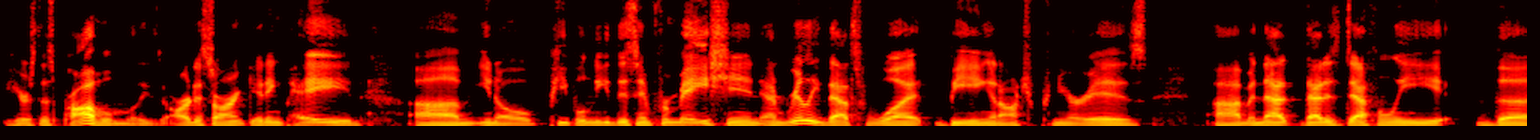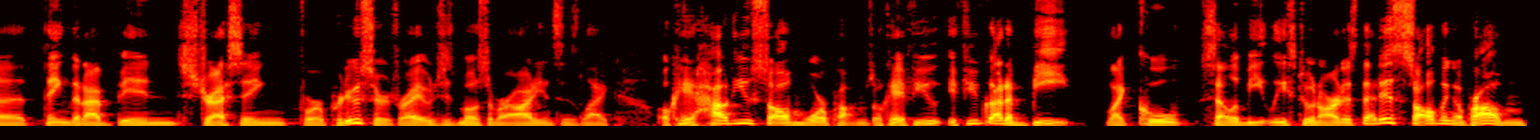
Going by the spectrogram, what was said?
here's this problem. These artists aren't getting paid. Um, you know, people need this information, and really, that's what being an entrepreneur is. Um, and that that is definitely the thing that I've been stressing for producers, right? Which is most of our audience is like, okay, how do you solve more problems? Okay, if you if you've got a beat like cool sell a beat lease to an artist that is solving a problem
